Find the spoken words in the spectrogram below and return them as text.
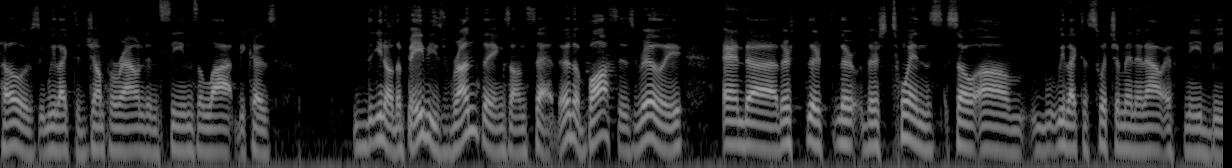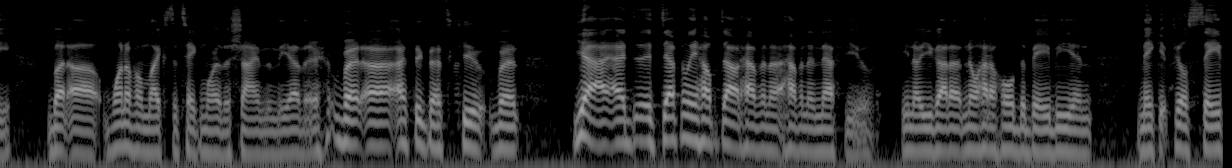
toes. We like to jump around in scenes a lot because you know the babies run things on set. They're the bosses, really. And uh, there's there, there, there's twins, so um, we like to switch them in and out if need be. But uh, one of them likes to take more of the shine than the other. But uh, I think that's cute. But yeah, I, I it definitely helped out having a having a nephew. You know, you gotta know how to hold the baby and make it feel safe,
